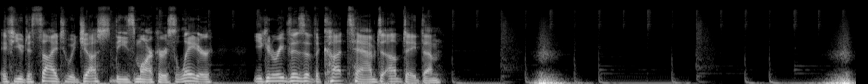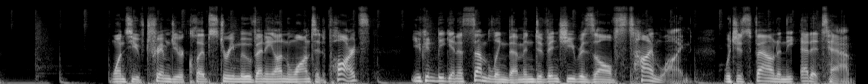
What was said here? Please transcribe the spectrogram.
If you decide to adjust these markers later, you can revisit the Cut tab to update them. Once you've trimmed your clips to remove any unwanted parts, you can begin assembling them in DaVinci Resolve's timeline, which is found in the Edit tab.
